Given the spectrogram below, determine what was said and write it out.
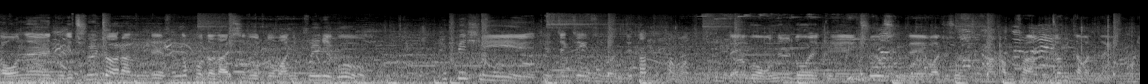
어, 오늘 되게 추울 줄 알았는데 생각보다 날씨도 또 많이 풀리고 햇빛이 이렇게 쨍쨍해서 그런지 따뜻한 것 같아요. 네, 여러분 오늘도 이렇게 추우신데 와주셔서 정말 감사하고 좀 이따 만나요.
